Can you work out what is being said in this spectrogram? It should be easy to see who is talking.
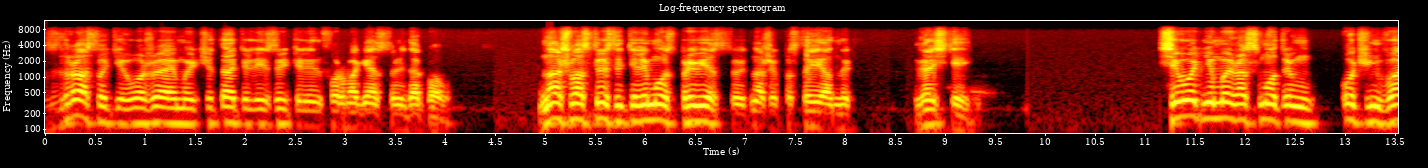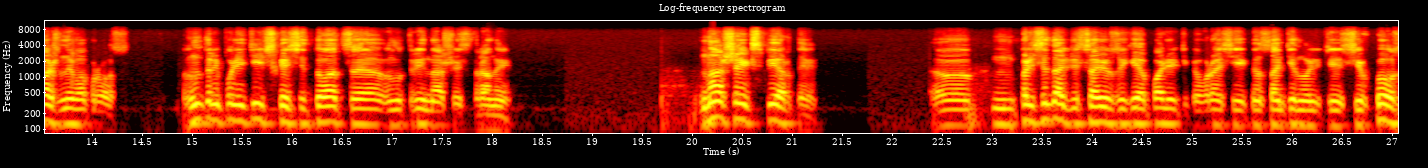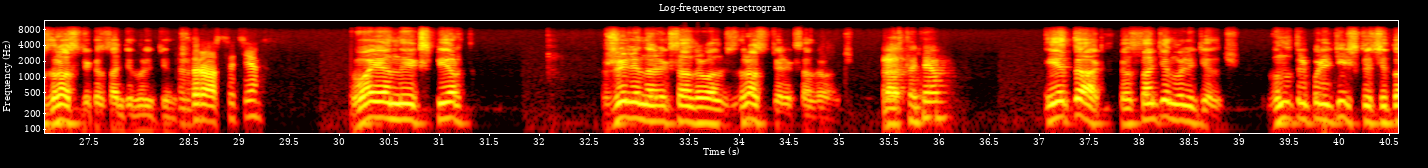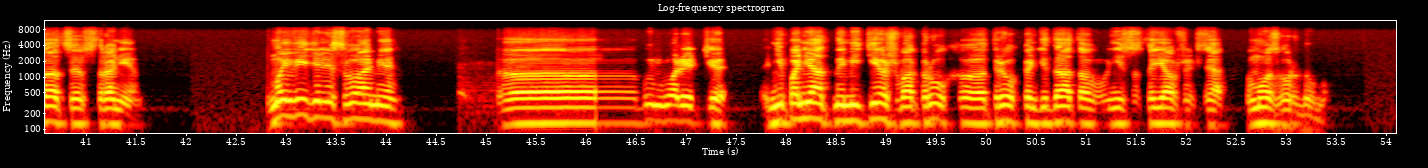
Speaker 1: Здравствуйте, уважаемые читатели и зрители информагентства «Ледокол». Наш воскресный телемост приветствует наших постоянных гостей. Сегодня мы рассмотрим очень важный вопрос. Внутриполитическая ситуация внутри нашей страны. Наши эксперты, э, председатель Союза геополитиков России Константин Валентинович Севков. Здравствуйте, Константин Валентинович.
Speaker 2: Здравствуйте.
Speaker 1: Военный эксперт Жилин Александр Иванович. Здравствуйте, Александр Иванович.
Speaker 3: Здравствуйте.
Speaker 1: Итак, Константин Валентинович, внутриполитическая ситуация в стране. Мы видели с вами, э, будем говорить, непонятный мятеж вокруг э, трех кандидатов, не состоявшихся в Мосгордуму.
